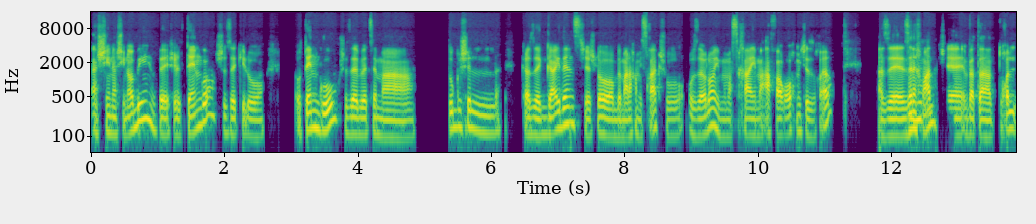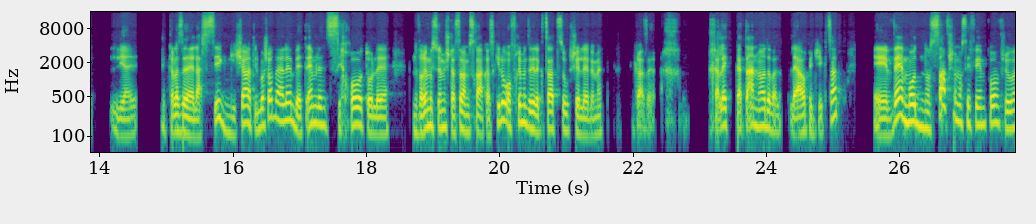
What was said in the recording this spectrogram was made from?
Ashina Shinobi, ושל Tengu, שזה כאילו, או Tengu, שזה בעצם הסוג של כזה guidance שיש לו במהלך המשחק, שהוא עוזר לו עם המסכה עם האף הארוך, מי שזוכר, אז אה, זה Mhm. נחמד, ש... ואתה תוכל נקרא לזה להשיג גישה לתלבושות האלה בהתאם לשיחות או לדברים מסוימים שאתה עושה במשחק. אז כאילו הופכים את זה לקצת סוג של אה, באמת נקרא לזה חלק קטן מאוד אבל ל-RPG קצת. אה, ומוד נוסף שמוסיפים פה שהוא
